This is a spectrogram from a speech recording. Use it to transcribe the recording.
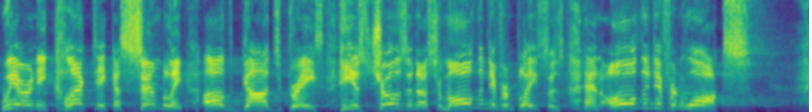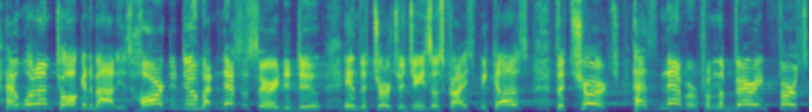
We are an eclectic assembly of God's grace. He has chosen us from all the different places and all the different walks. And what I'm talking about is hard to do, but necessary to do in the church of Jesus Christ because the church has never, from the very first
